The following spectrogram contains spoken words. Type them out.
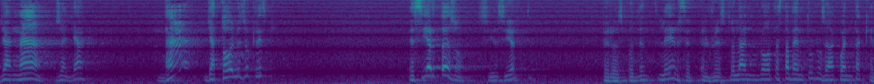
ya, nada, o sea, ya, nada, ya todo lo hizo Cristo. ¿Es cierto eso? Sí, es cierto. Pero después de leerse el resto del Nuevo Testamento, uno se da cuenta que,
